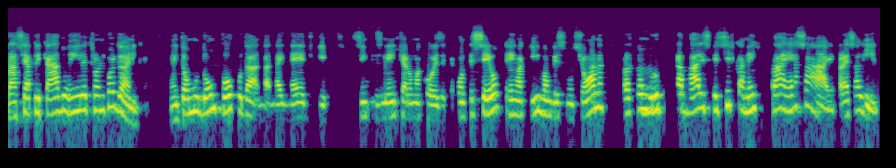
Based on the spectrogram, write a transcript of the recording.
para ser aplicado em eletrônica orgânica. Então, mudou um pouco da, da, da, ideia de que simplesmente era uma coisa que aconteceu, tenho aqui, vamos ver se funciona, para ter um uhum. grupo que trabalhe especificamente para essa área, para essa linha.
